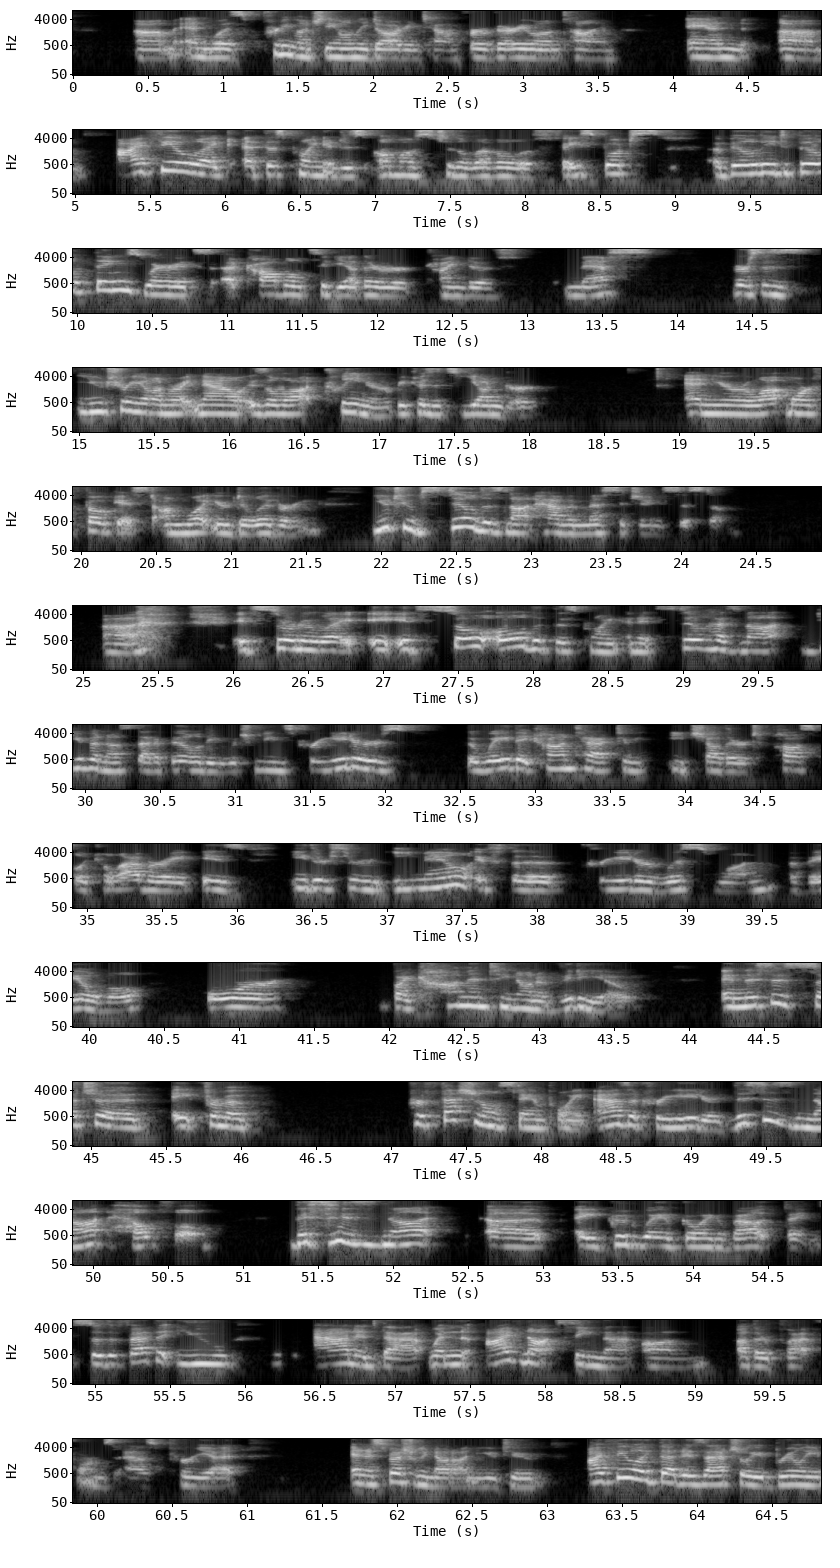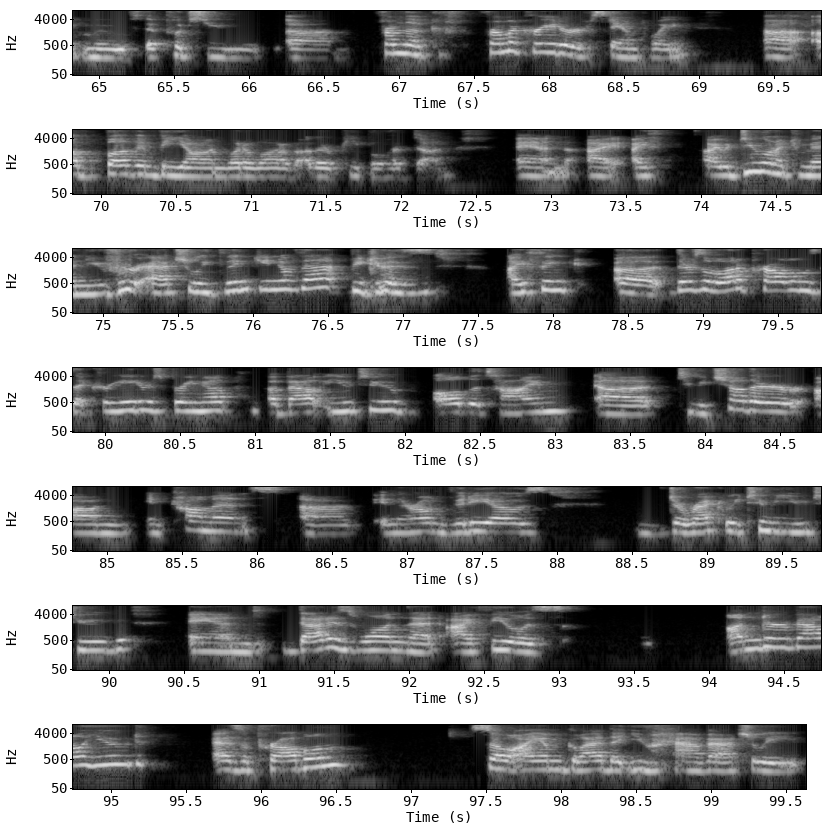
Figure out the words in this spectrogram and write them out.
um, and was pretty much the only dog in town for a very long time. And um, I feel like at this point it is almost to the level of Facebook's ability to build things, where it's a cobbled together kind of mess. Versus Utreon right now is a lot cleaner because it's younger and you're a lot more focused on what you're delivering. YouTube still does not have a messaging system. Uh, it's sort of like it, it's so old at this point, and it still has not given us that ability, which means creators, the way they contact each other to possibly collaborate is either through an email if the creator lists one available, or by commenting on a video. And this is such a, a from a professional standpoint as a creator, this is not helpful this is not uh, a good way of going about things. So the fact that you added that when I've not seen that on other platforms as per yet, and especially not on YouTube, I feel like that is actually a brilliant move that puts you um, from the from a creator standpoint uh, above and beyond what a lot of other people have done. And I I I do want to commend you for actually thinking of that because I think uh, there's a lot of problems that creators bring up about YouTube all the time uh, to each other on in comments, uh, in their own videos, directly to YouTube, and that is one that I feel is undervalued as a problem. So I am glad that you have actually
